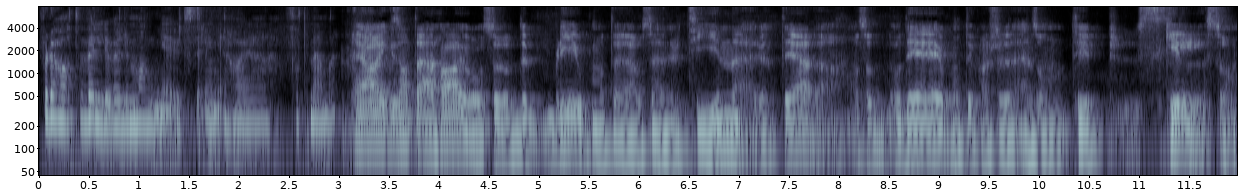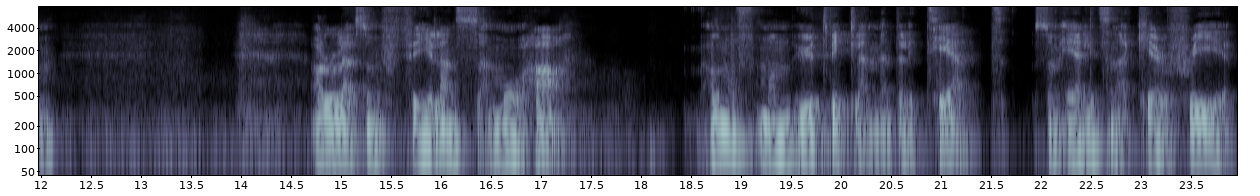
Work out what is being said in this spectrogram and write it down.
For du har hatt veldig veldig mange utstillinger, har jeg fått med meg. Ja, ikke sant. Jeg har jo også, Det blir jo på en måte også en rutine rundt det. da. Altså, og det er jo på en måte kanskje en sånn type skill som alle som frilanser må ha. Altså man, man, utvikler en mentalitet som er litt sånn her carefree.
